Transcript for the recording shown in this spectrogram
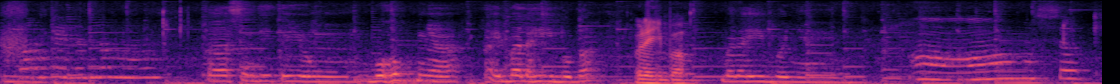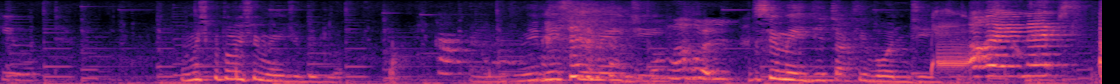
Parang kailan lang ah. tapos nandito yung buhok niya. Ay, balahibo ba? Wala iba. Balahibo niya yun. Aww, so cute. Namiss ko tuloy si Meiji bigla. Ayun. May miss si Meiji. Mahal. Ito si Meiji tsaka si Bonji. Okay, next!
